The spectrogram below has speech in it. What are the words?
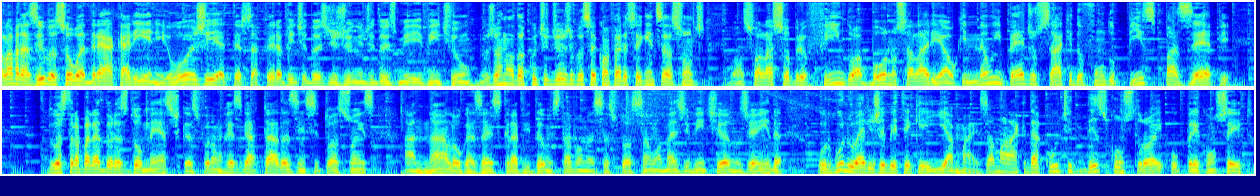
Olá Brasil, eu sou o André Acarini. Hoje é terça-feira, 22 de junho de 2021. No Jornal da CUT de hoje você confere os seguintes assuntos. Vamos falar sobre o fim do abono salarial, que não impede o saque do fundo PIS-PASEP. Duas trabalhadoras domésticas foram resgatadas em situações análogas à escravidão, estavam nessa situação há mais de 20 anos. E ainda, orgulho LGBTQIA. A Malac da CUT desconstrói o preconceito.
